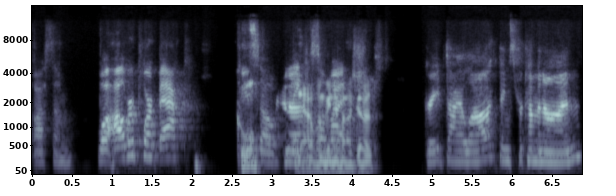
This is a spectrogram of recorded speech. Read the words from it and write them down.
awesome well i'll report back Cool. so Yeah, thank yeah, you let so me know how it goes. Great dialogue. Thanks for coming on.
